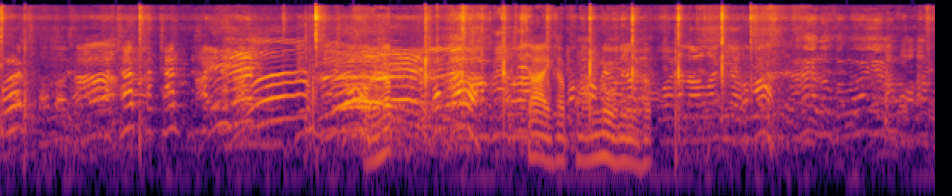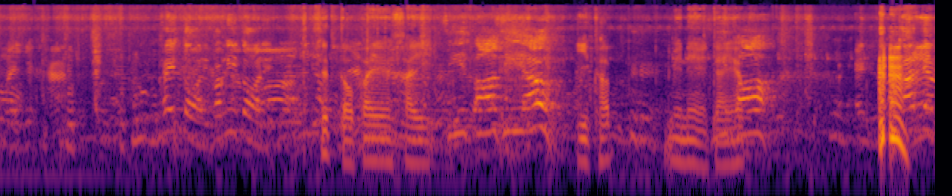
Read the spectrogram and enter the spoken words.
เปิดทักทักทักทักสวยครับ ใช่ครับน้องโน่นี่เลยครับใครต่อนี่ฟังนี่ต่อนี่เซตต่อไปใครสี่ต่อสี่เอาอีกครับไม่แน่ใจครับ ต่อการเรียก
